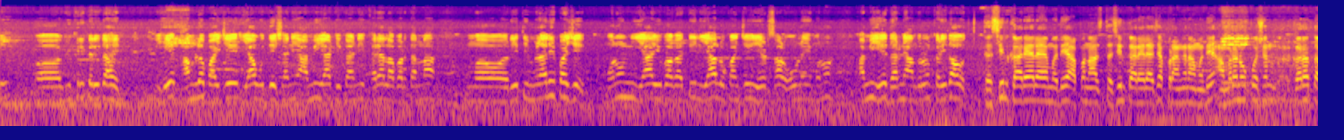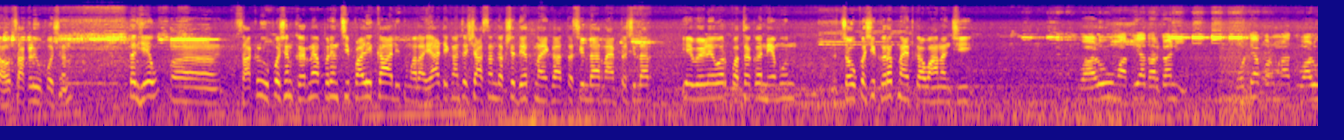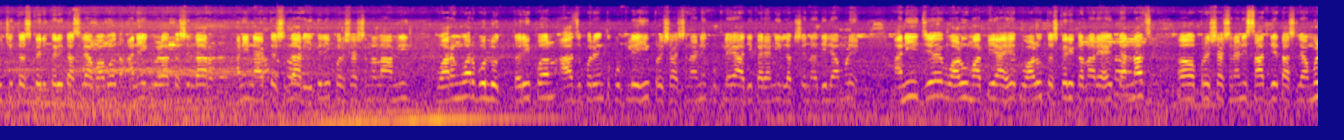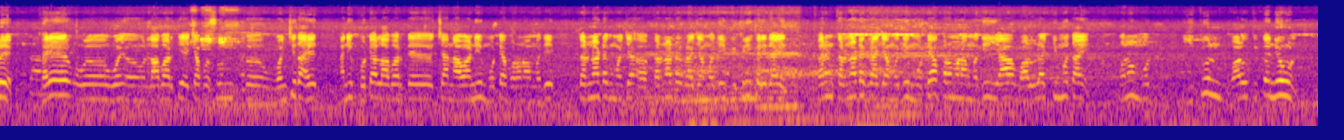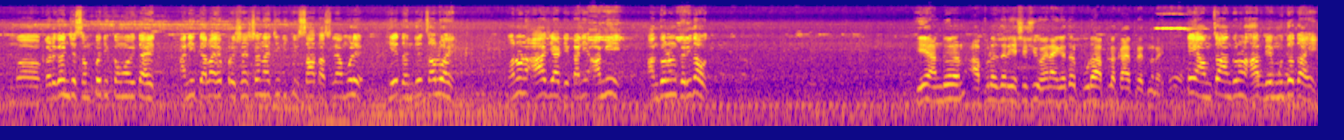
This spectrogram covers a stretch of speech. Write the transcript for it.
विक्री करीत आहेत. हे थांबलं पाहिजे. या उद्देशाने आम्ही या ठिकाणी खऱ्या लाभार्थ्यांना म, रीती मिळाली पाहिजे. म्हणून या विभागातील या लोकांची हेडसाळ होऊ नये म्हणून आम्ही हे धरणे आंदोलन करीत आहोत. तहसील कार्यालयामध्ये आपण आज तहसील कार्यालयाच्या प्रांगणामध्ये आमरण उपोषण करत आहोत साखळी उपोषण. तर हे साखळी उपोषण करण्यापर्यंतची पाळी का आली तुम्हाला? ह्या ठिकाणचं शासन लक्ष देत नाही का? तहसीलदार नायब तहसीलदार हे वेळेवर पथकं नेमून चौकशी करत नाहीत का वाहनांची? वाळू माफियाधारकांनी मोठ्या प्रमाणात वाळूची तस्करी करीत असल्याबाबत अनेक वेळा तहसीलदार आणि नायब तहसीलदार इथली प्रशासनाला आम्ही वारंवार बोललो तरी पण आजपर्यंत कुठलेही प्रशासनाने कुठल्याही अधिकाऱ्यांनी लक्ष न दिल्यामुळे आणि जे वाळू माफिया आहेत वाळू तस्करी करणारे आहेत त्यांनाच प्रशासनाने साथ देत असल्यामुळे खरे व- व- लाभार्थी याच्यापासून वंचित आहेत आणि खोट्या लाभार्थ्याच्या नावाने मोठ्या प्रमाणामध्ये कर्नाटक मजा कर्नाटक राज्यामध्ये विक्री करीत आहेत. कारण कर्नाटक राज्यामध्ये मोठ्या प्रमाणामध्ये या वाळूला किंमत आहे. म्हणून मो इथून वाळू तिथं नेऊन गडगंज संपत्ती कमावित आहेत. आणि त्याला हे प्रशासनाची देखील साथ असल्यामुळे हे धंदे चालू आहेत. म्हणून आज या ठिकाणी आम्ही आंदोलन करीत आहोत. हे आंदोलन आपलं जर यशस्वी होईना गेलं तर पुढं आपलं काय प्रयत्न राहील? ते आमचं आंदोलन हा बेमुदत आहे.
